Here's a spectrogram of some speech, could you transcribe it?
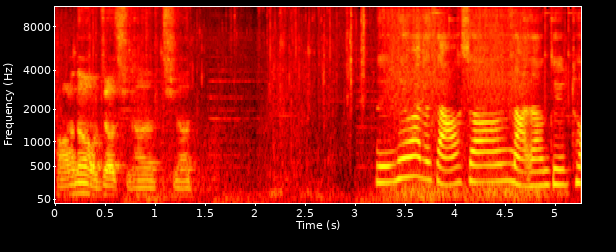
好、啊，那我叫其他的其他。你另外的想要升哪张地图？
